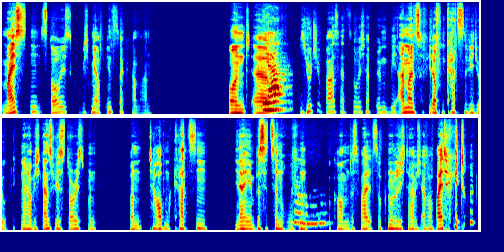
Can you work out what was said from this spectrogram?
meisten Stories gucke ich mir auf Instagram an. Und, äh, Ja. YouTube war es halt so, ich habe irgendwie einmal zu viel auf 'n Katzenvideo geklickt und dann habe ich ganz viele Stories von von tauben Katzen, die nach ihren Besitzern rufen, Oh. bekommen. Das war halt so knuddelig, da habe ich einfach weiter gedrückt.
